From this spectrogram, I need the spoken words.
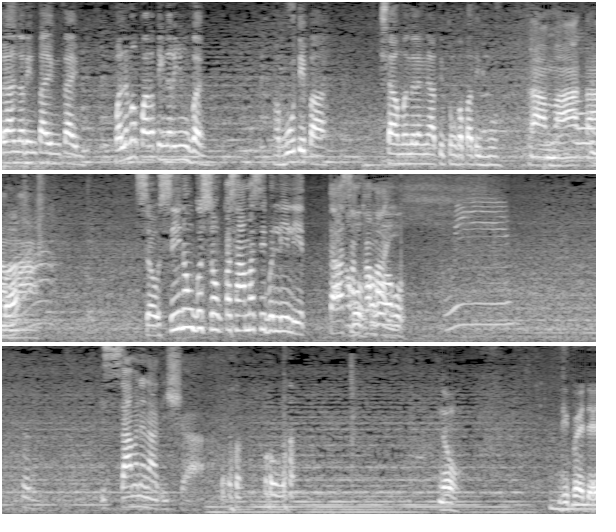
wala na rin tayong time. Malamang parating na rin yung van. Mabuti pa, isama na lang natin tong kapatid mo. Tama, tama. Diba? So, sinong gustong kasama si Bulilit? Taas Ako, ang kamay. ako, ako. Me. Isama na natin siya. Oo nga. No. Hindi pwede.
